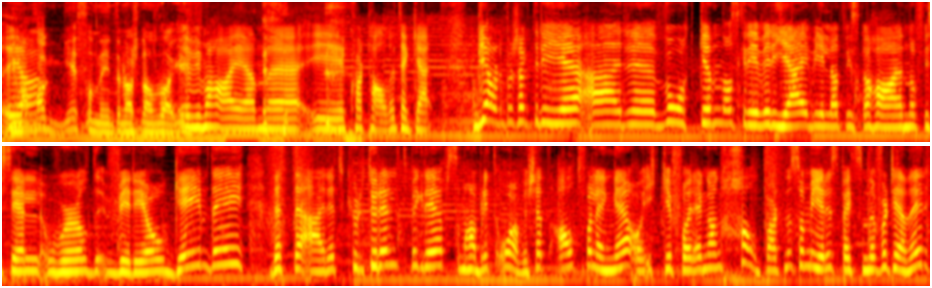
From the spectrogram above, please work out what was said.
Vi Ja. ha mange sånne internasjonale dager. Vi må ha en eh, i kvartalet, tenker jeg. Bjarne på Sjakteriet er eh, våken og skriver Jeg vil at vi skal ha en offisiell World Video Game Day. Dette er et kulturelt begrep som har blitt oversett altfor lenge og ikke får engang halvparten så mye respekt som det fortjener.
